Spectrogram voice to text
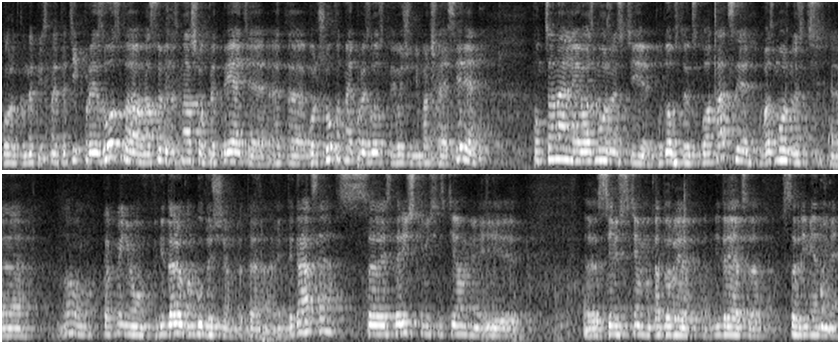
коротко написано, это тип производства, особенность нашего предприятия, это больше опытное производство и очень небольшая серия функциональные возможности, удобства эксплуатации, возможность, э, ну, как минимум в недалеком будущем, это интеграция с историческими системами и э, с теми системами, которые внедряются современными.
